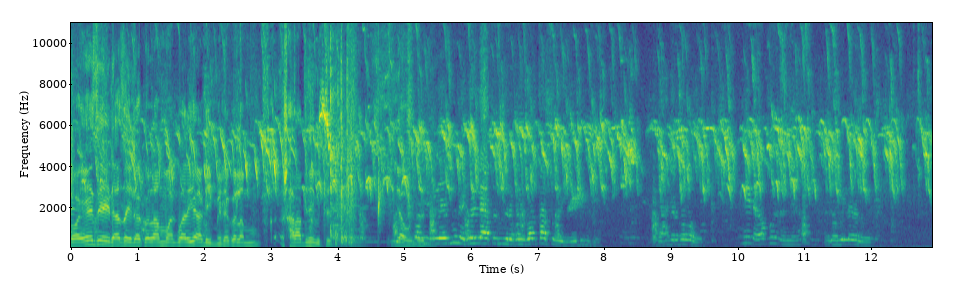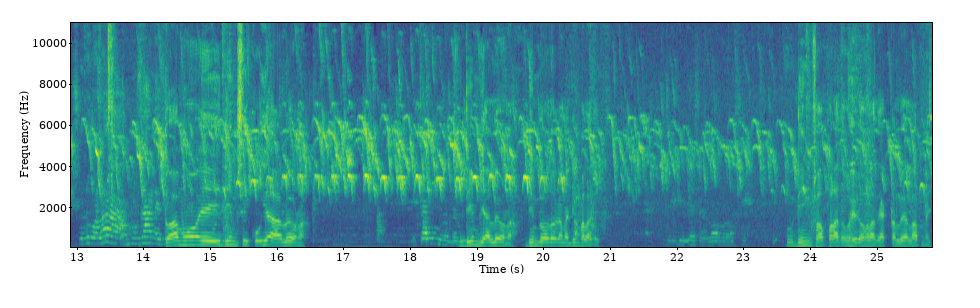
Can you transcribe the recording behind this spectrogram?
তো এই যে এটা যে এটা করলাম একবার ইয়া ডিম এটা করলাম সারাদিনের ভিতরে ইয়া হয়ে যাবে এটাও বলল না। তো আমি এই ডিম সি ইয়া লইও না ডিম দিয়া লইও না ডিম দেওয়া দরকার না ডিম ফেলা দেবো ডিম সব ফেলা দেবো হেঁটে ফেলা দেবো একটা লইয়া লাভ নাই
